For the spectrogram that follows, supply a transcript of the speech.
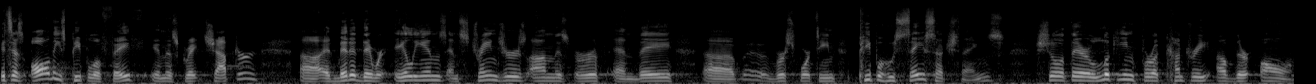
It says all these people of faith in this great chapter uh, admitted they were aliens and strangers on this earth, and they, uh, verse 14, people who say such things show that they're looking for a country of their own.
